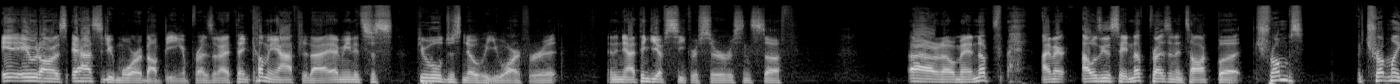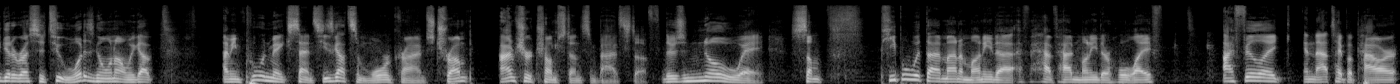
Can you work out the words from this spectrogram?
it, it would almost. It has to do more about being a president. I think coming after that. I mean, it's just people will just know who you are for it, and then yeah, I think you have Secret Service and stuff. I don't know, man. Enough. I mean, I was gonna say enough president talk, but Trump's Trump might get arrested too. What is going on? We got. I mean, Putin makes sense. He's got some war crimes. Trump, I'm sure Trump's done some bad stuff. There's no way some people with that amount of money that have had money their whole life. I feel like in that type of power,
